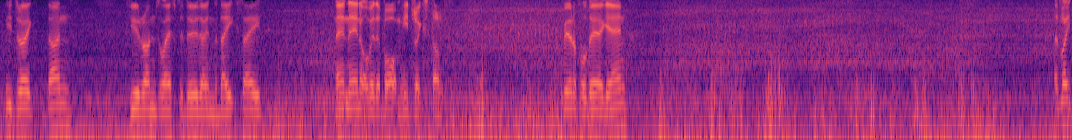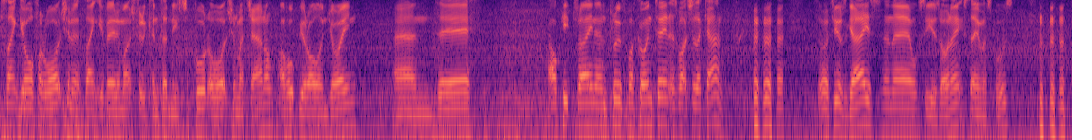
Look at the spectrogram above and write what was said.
Headrig done. Few runs left to do down the dike side. Then then it'll be the bottom headrig's turn. Beautiful day again. I'd like to thank you all for watching and thank you very much for the continued support of watching my channel. I hope you're all enjoying and uh, I'll keep trying to improve my content as much as I can. so cheers guys and uh, we'll see you all next time I suppose.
